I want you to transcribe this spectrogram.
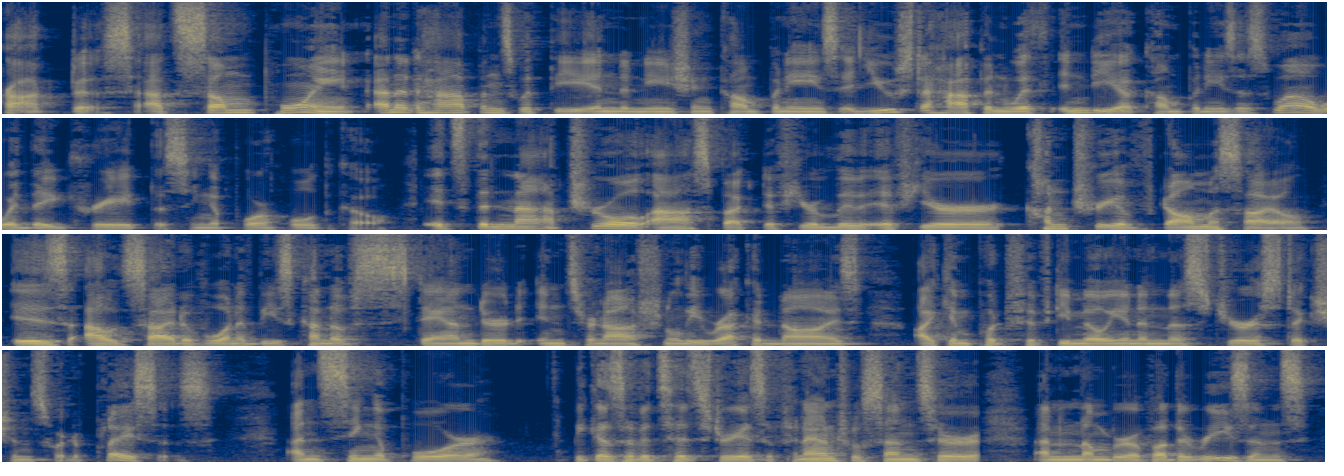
practice at some point and it happens with the indonesian companies. It used to happen with india companies as well where they create the singapore holdco. It's the natural aspect if your li- if your country of domicile is outside of one of these kind of standard internationally recognized i can put 50 million in this jurisdiction sort of places. And singapore because of its history as a financial center and a number of other reasons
